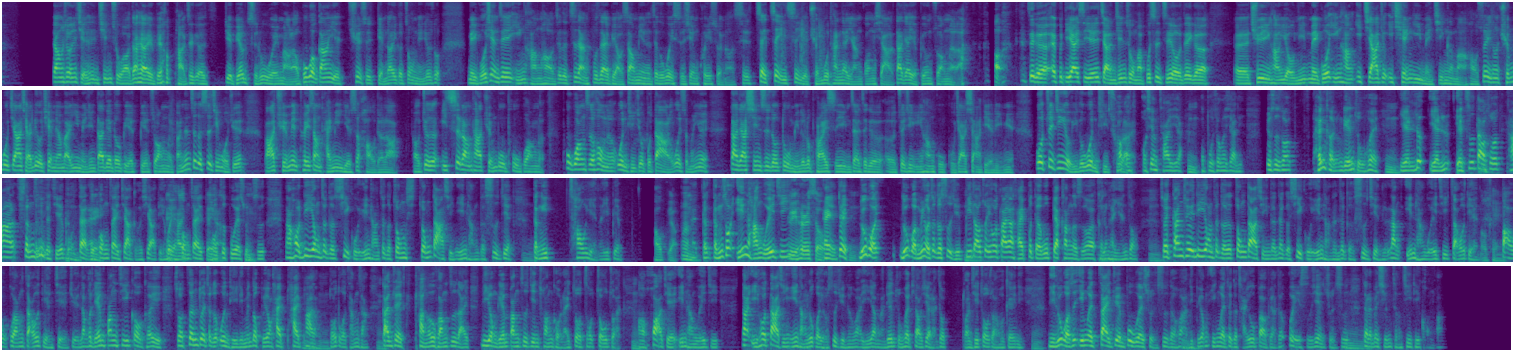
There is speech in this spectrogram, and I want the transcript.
江兄，你解释很清楚啊，大家也不要把这个也不用指鹿为马了。不过刚刚也确实点到一个重点，就是说美国现在这些银行哈，这个资产负债表上面的这个未实现亏损啊，是在这一次也全部摊在阳光下了，大家也不用装了啦。好，这个 FDIC 也讲清楚嘛，不是只有这个呃区域银行有，你美国银行一家就一千亿美金了嘛，哈，所以说全部加起来六千两百亿美金，大家都别别装了，反正这个事情我觉得把它全面推上台面也是好的啦。好，就是一次让它全部曝光了，曝光之后呢，问题就不大了。为什么？因为大家心知都肚明的都 price in 在这个呃最近银行股股价下跌里面。不过最近有一个问题出来，我我先查一下，嗯，我补充一下你，就是说很可能联储会也认也也知道说它升息的结果带来公债价格下跌，会有公债投资部位损失，然后利用这个细股银行这个中中大型银行的事件，等于操演了一遍，好表，嗯，等等于说银行危机 rehearsal，哎，对，如果。如果没有这个事情，逼到最后大家才不得不逼康的时候，可能很严重。所以干脆利用这个中大型的那个系股银行的这个事件，让银行危机早点曝光，早点解决，然后联邦机构可以说针对这个问题，你们都不用害害怕躲躲藏藏，干脆堂而皇之来利用联邦资金窗口来做周周转啊，化解银行危机。那以后大型银行如果有事情的话，一样啊，联总会跳下来做短期周转，我给你。你如果是因为债券部位损失的话，你不用因为这个财务报表的未实现损失在那边形成集体恐慌，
